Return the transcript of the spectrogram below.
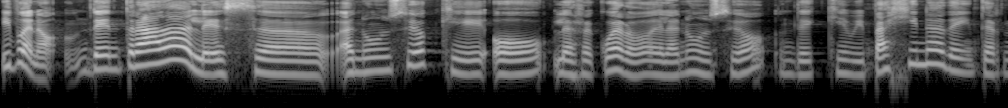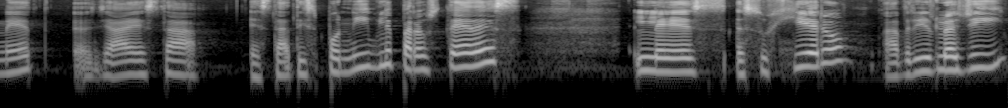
Y bueno, de entrada les eh, anuncio que, o les recuerdo el anuncio de que mi página de internet eh, ya está, está disponible para ustedes. Les sugiero abrirlo allí,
